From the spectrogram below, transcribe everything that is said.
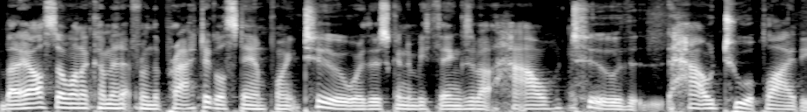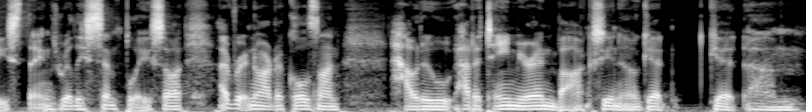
But I also want to come at it from the practical standpoint too, where there's going to be things about how to how to apply these things really simply. So, I've written articles on how to how to tame your inbox, you know, get get um,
